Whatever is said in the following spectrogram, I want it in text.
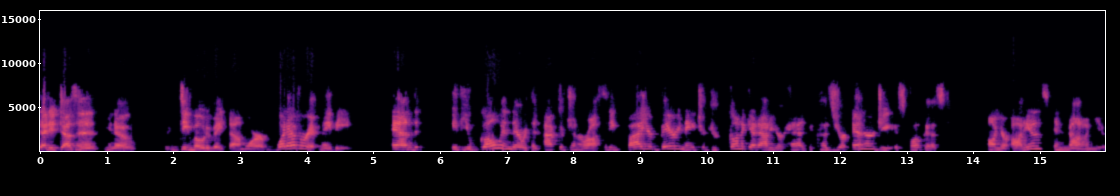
that it doesn't, you know, demotivate them or whatever it may be. And if you go in there with an act of generosity, by your very nature, you're going to get out of your head because your energy is focused on your audience and not on you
